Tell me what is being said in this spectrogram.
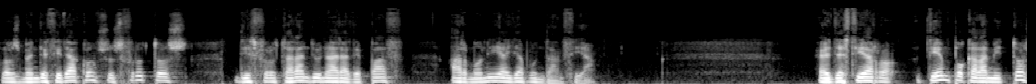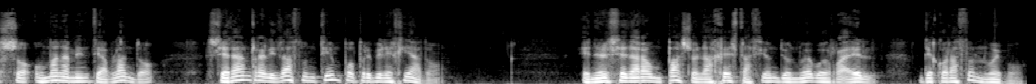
los bendecirá con sus frutos, disfrutarán de una era de paz, armonía y abundancia. El destierro, tiempo calamitoso humanamente hablando, será en realidad un tiempo privilegiado. En él se dará un paso en la gestación de un nuevo Israel, de corazón nuevo,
